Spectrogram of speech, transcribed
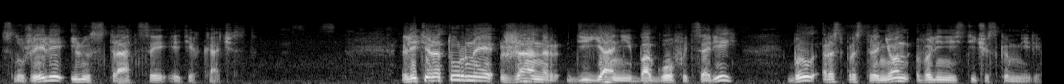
служили иллюстрацией этих качеств. Литературный жанр деяний богов и царей был распространен в эллинистическом мире.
